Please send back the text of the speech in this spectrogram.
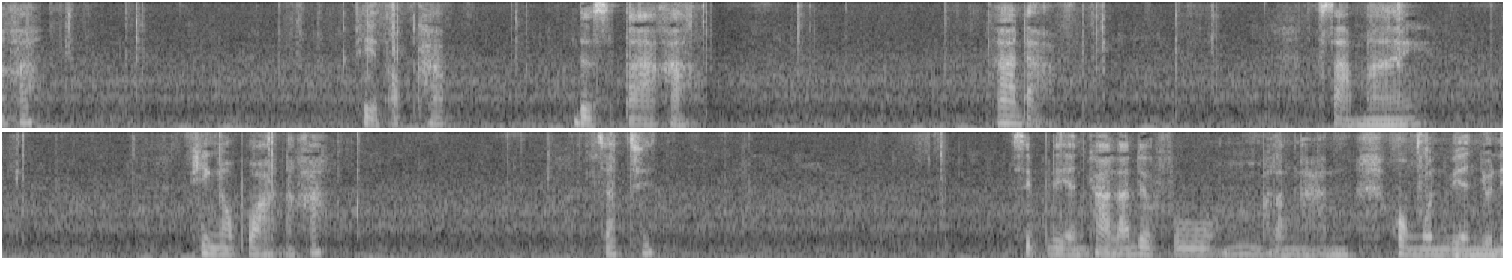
นะคะเพจออฟคัพเดอะสตาร์ค่ะห้าดาบสามไม้คิงออฟวาดนะคะ จัดชิดสิบเหรียญค่ะแล้วเดอฟูพลังงานคงวนเวียนอยู่ใน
